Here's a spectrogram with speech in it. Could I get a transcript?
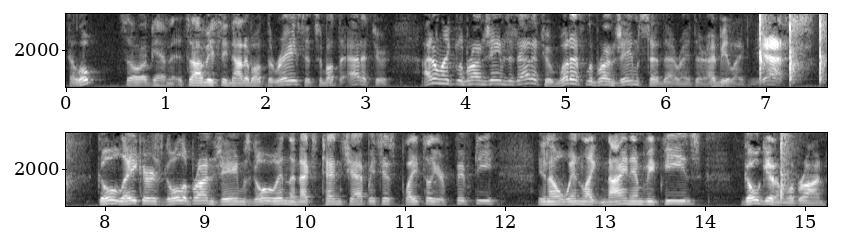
hello. So again, it's obviously not about the race; it's about the attitude. I don't like LeBron James's attitude. What if LeBron James said that right there? I'd be like, yes, go Lakers, go LeBron James, go win the next ten championships, play till you're fifty, you know, win like nine MVPs, go get him, LeBron.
